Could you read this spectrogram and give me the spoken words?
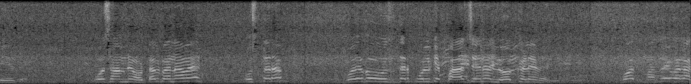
तेज़ है। वो सामने होटल बना हुआ है उस तरफ़। वो देखो उस उधर पुल के पास जो है ना लोग खड़े हुए बहुत मज़े वाला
